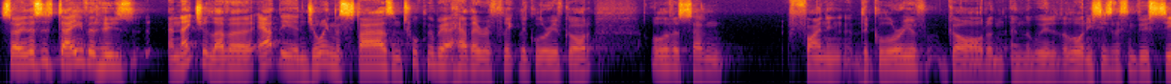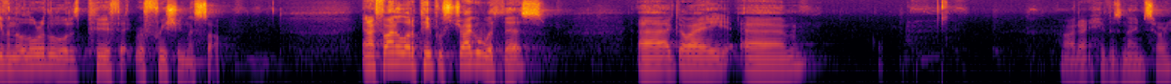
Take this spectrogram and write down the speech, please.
So this is David, who's a nature lover, out there enjoying the stars and talking about how they reflect the glory of God all of a sudden finding the glory of God in, in the word of the Lord. And he says this in verse 7 the law of the Lord is perfect, refreshing the soul. And I find a lot of people struggle with this. Uh, a guy, um, I don't have his name, sorry.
